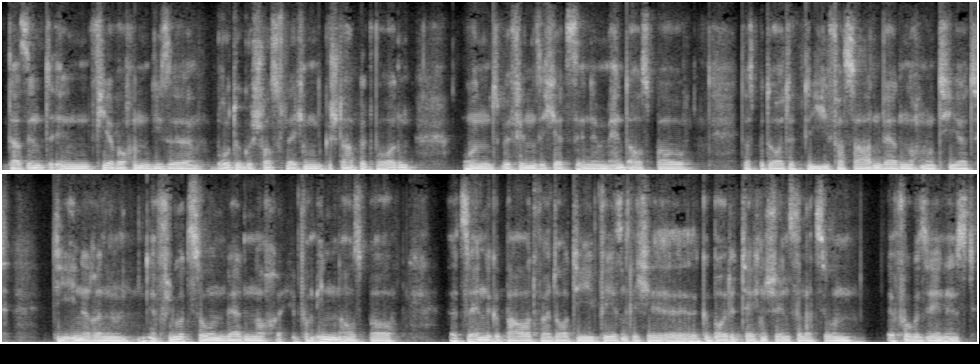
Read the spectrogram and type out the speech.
Da sind in vier Wochen diese Bruttogeschossflächen gestapelt worden und befinden sich jetzt in dem Endausbau. Das bedeutet, die Fassaden werden noch montiert, die inneren Flurzonen werden noch vom Innenausbau äh, zu Ende gebaut, weil dort die wesentliche äh, gebäudetechnische Installation äh, vorgesehen ist.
